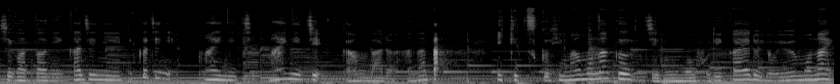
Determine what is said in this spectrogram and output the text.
仕事に家事に育児に毎日毎日頑張るあなた。息つく暇もなく自分を振り返る余裕もない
